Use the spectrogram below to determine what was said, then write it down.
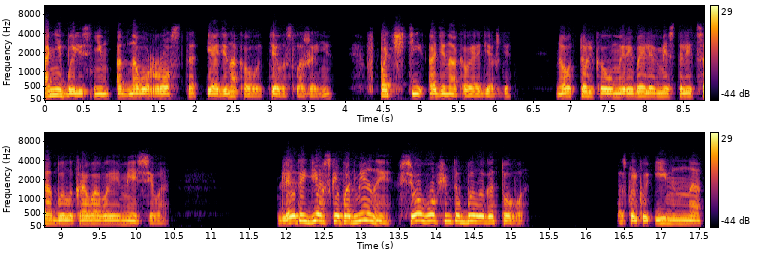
они были с ним одного роста и одинакового телосложения, в почти одинаковой одежде, но вот только у Марибеля вместо лица было кровавое месиво. Для этой дерзкой подмены все, в общем-то, было готово. Поскольку именно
